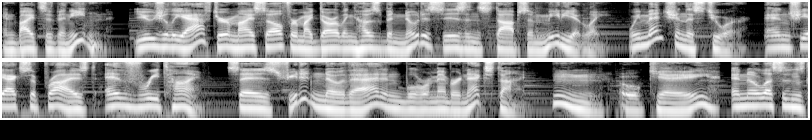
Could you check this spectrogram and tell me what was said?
and bites have been eaten. Usually, after myself or my darling husband notices and stops immediately. We mention this to her, and she acts surprised every time. Says she didn't know that and will remember next time. Hmm, okay. And no lessons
